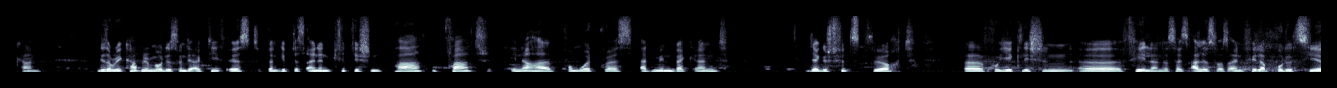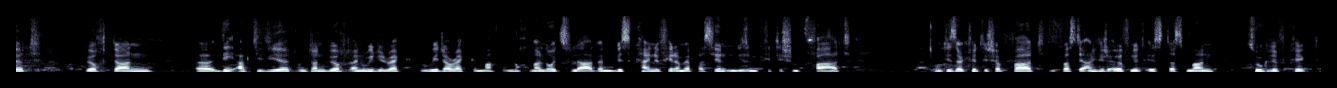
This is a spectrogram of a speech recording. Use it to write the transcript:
kann. Und dieser Recovery-Modus, wenn der aktiv ist, dann gibt es einen kritischen Pfad innerhalb vom WordPress Admin Backend, der geschützt wird äh, vor jeglichen äh, Fehlern. Das heißt, alles, was einen Fehler produziert, wird dann äh, deaktiviert und dann wird ein Redirect, Redirect gemacht, um nochmal neu zu laden, bis keine Fehler mehr passieren in diesem kritischen Pfad. Und dieser kritische Pfad, was der eigentlich eröffnet, ist, dass man Zugriff kriegt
